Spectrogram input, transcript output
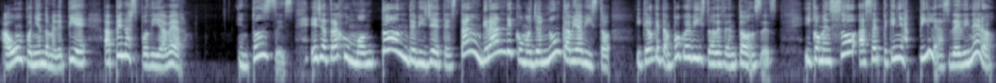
aún poniéndome de pie, apenas podía ver. Entonces, ella trajo un montón de billetes, tan grande como yo nunca había visto, y creo que tampoco he visto desde entonces, y comenzó a hacer pequeñas pilas de dinero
